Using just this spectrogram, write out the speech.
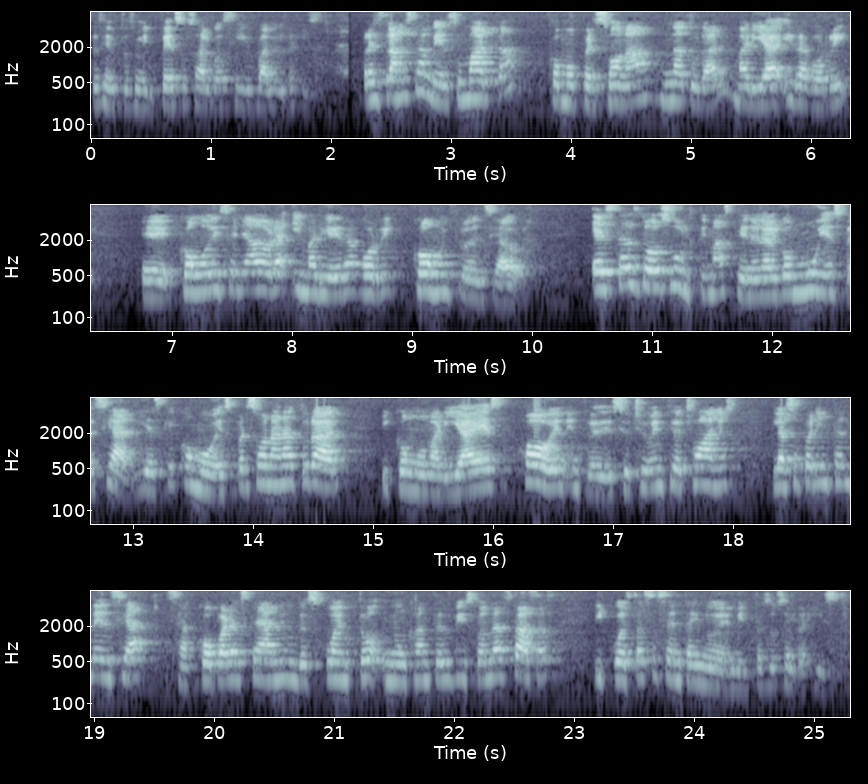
700 mil pesos, algo así vale el registro. Registramos también su marca como persona natural, María Irragorri eh, como diseñadora y María Iragorri como influenciadora. Estas dos últimas tienen algo muy especial y es que como es persona natural y como María es joven, entre 18 y 28 años, la superintendencia sacó para este año un descuento nunca antes visto en las tasas y cuesta 69 mil pesos el registro.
